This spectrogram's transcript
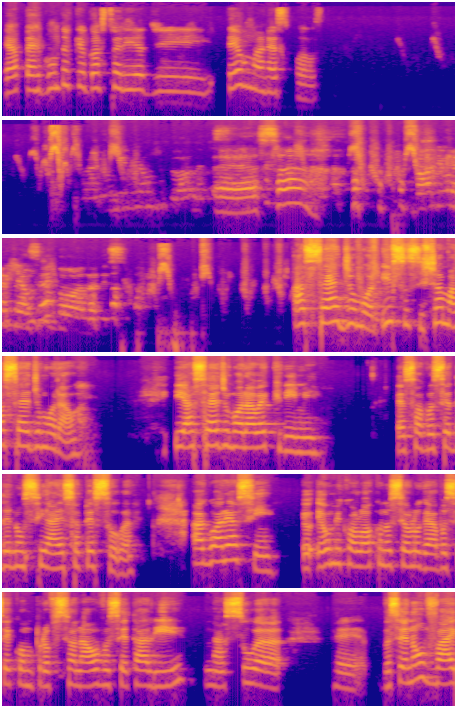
É a pergunta que eu gostaria de ter uma resposta. Essa. Quer trazer? Assédio moral. Isso se chama assédio moral. E assédio moral é crime. É só você denunciar essa pessoa. Agora é assim, eu, eu me coloco no seu lugar. Você como profissional, você está ali na sua... é, você não vai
